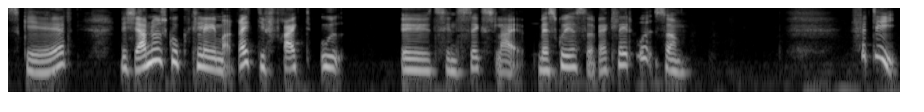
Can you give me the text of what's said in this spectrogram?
skat, hvis jeg nu skulle klæde mig rigtig frægt ud øh, til en sexleg, hvad skulle jeg så være klædt ud som? Fordi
